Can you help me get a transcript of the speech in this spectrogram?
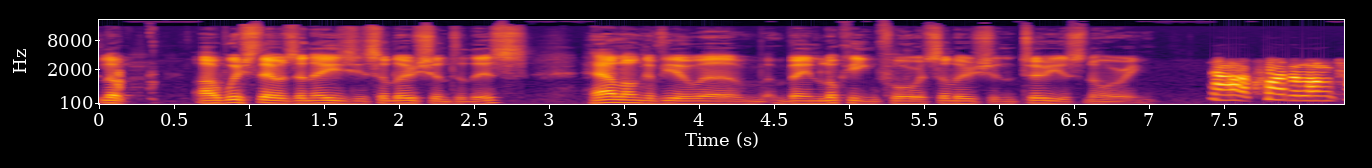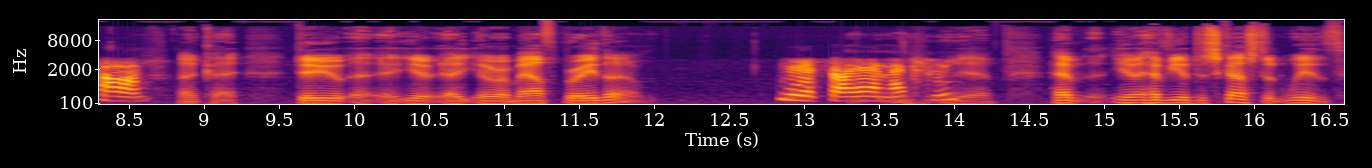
Look, I wish there was an easy solution to this. How long have you uh, been looking for a solution to your snoring? oh, quite a long time. Okay. Do you, uh, you uh, you're a mouth breather? Yes, I am actually. Yeah. Have you have you discussed it with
